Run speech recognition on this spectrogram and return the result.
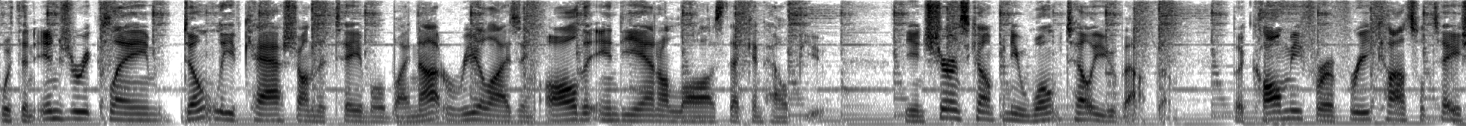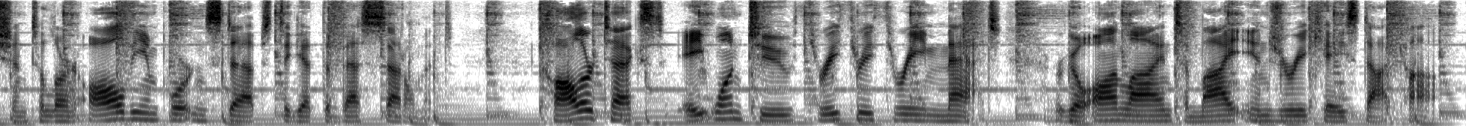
With an injury claim, don't leave cash on the table by not realizing all the Indiana laws that can help you. The insurance company won't tell you about them, but call me for a free consultation to learn all the important steps to get the best settlement. Call or text 812 333 MATT or go online to myinjurycase.com.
